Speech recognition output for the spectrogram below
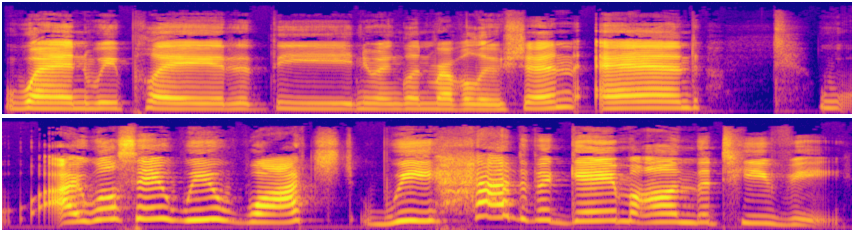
when we played the New England Revolution and I will say we watched we had the game on the TV.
